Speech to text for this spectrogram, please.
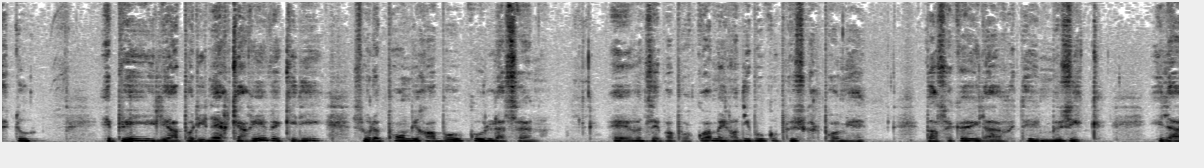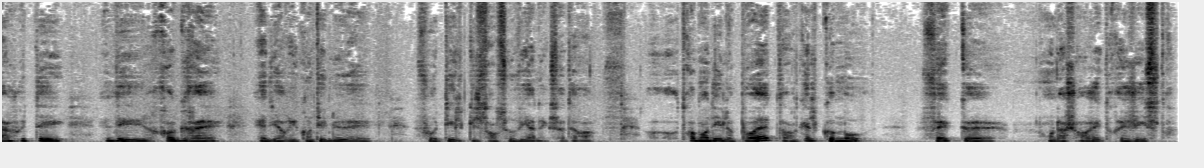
c'est tout. Et puis, il y a Apollinaire qui arrive et qui dit Sous le pont Mirabeau coule la Seine. Et je ne sais pas pourquoi, mais il en dit beaucoup plus que le premier parce qu'il a ajouté une musique, il a ajouté des regrets, et d'ailleurs il continue, faut-il qu'il s'en souvienne, etc. Autrement dit, le poète, en quelques mots, fait qu'on a changé de registre.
